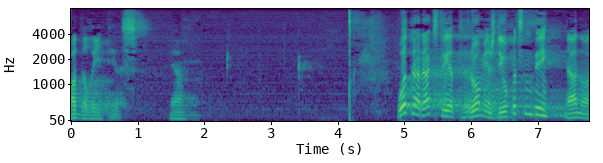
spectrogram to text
padalīties. Jā. Otrā raksturvieta, Romas 12, bija jā, no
